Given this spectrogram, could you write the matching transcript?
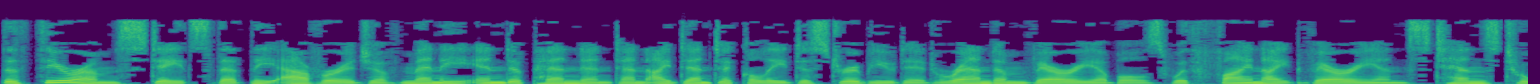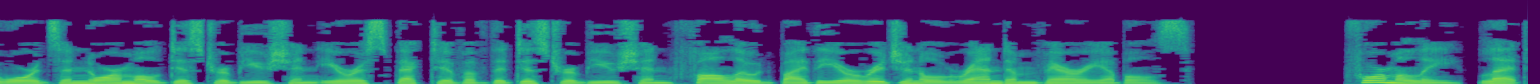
The theorem states that the average of many independent and identically distributed random variables with finite variance tends towards a normal distribution irrespective of the distribution followed by the original random variables. Formally, let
